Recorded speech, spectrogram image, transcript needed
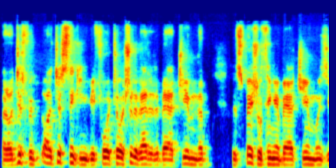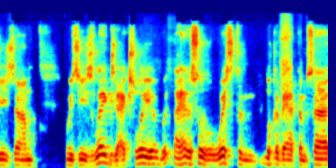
but I just I was just thinking before too. I should have added about Jim. The the special thing about Jim was his um was his legs. Actually, they had a sort of a Western look about them. So,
